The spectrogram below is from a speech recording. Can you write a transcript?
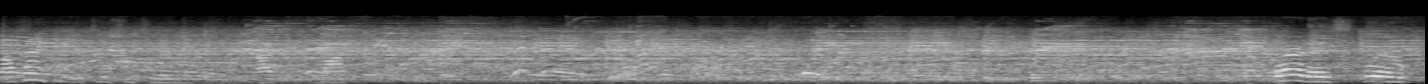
I'm kind of paying attention to not. There it is, blue.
